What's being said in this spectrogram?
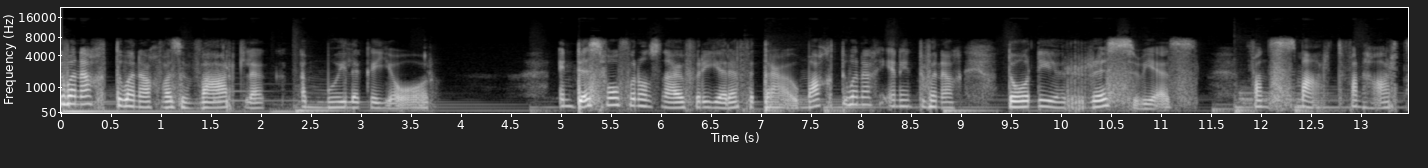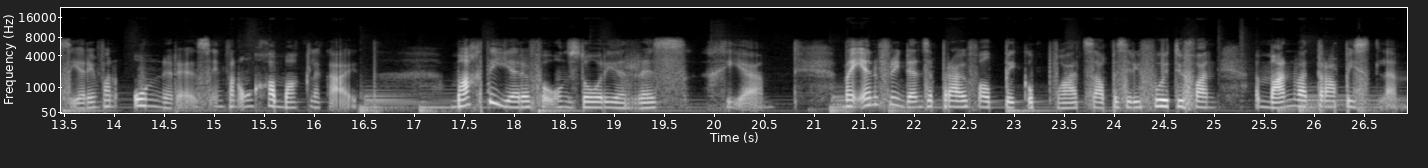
2020 was werklik 'n moeilike jaar. En dis waarvoor ons nou vir die Here vertrou. Mag 2021 daardie rus wees van smart, van hartseer en van onrus en van ongemaklikheid. Mag die Here vir ons daardie rus gee. My een vriendin se profiel pic op WhatsApp is hierdie foto van 'n man wat trappies klim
